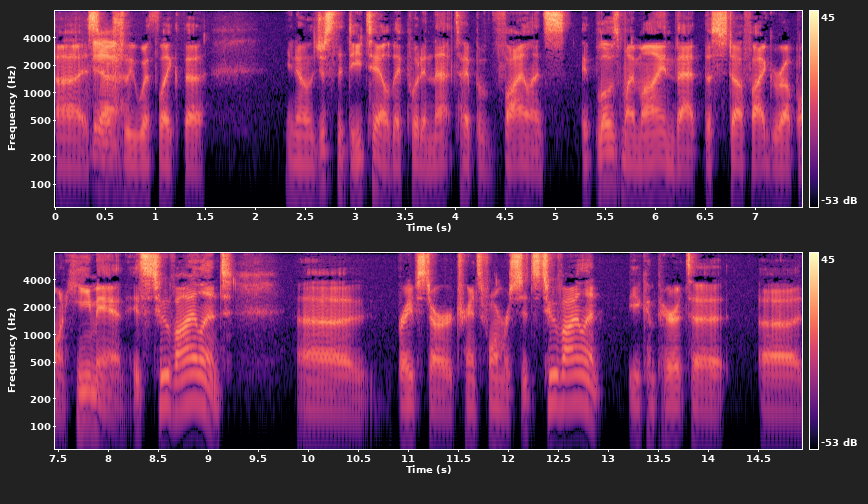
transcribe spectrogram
uh, especially yeah. with like the, you know, just the detail they put in that type of violence. It blows my mind that the stuff I grew up on, He Man, it's too violent. Uh, BraveStarr, Transformers, it's too violent. You compare it to, uh,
